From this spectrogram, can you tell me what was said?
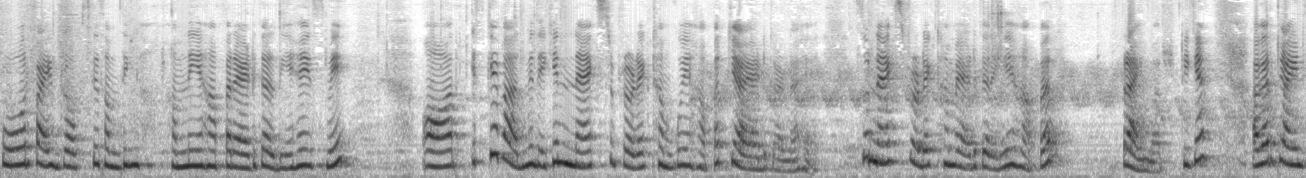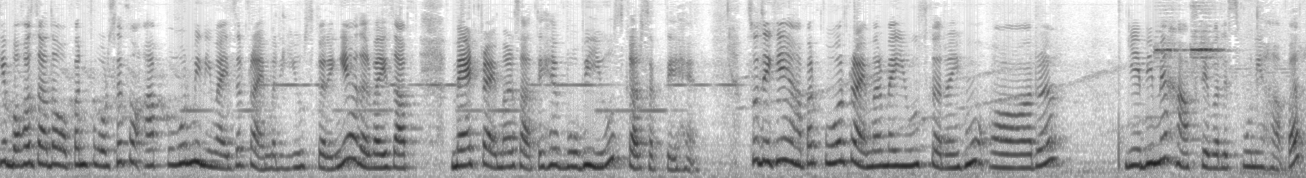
फोर फाइव ड्रॉप्स के समथिंग हमने यहाँ पर ऐड कर दिए हैं इसमें। और इसके बाद में देखिए नेक्स्ट प्रोडक्ट हमको यहाँ पर क्या ऐड करना है। सो नेक्स्ट प्रोडक्ट हम ऐड करेंगे यहाँ पर प्राइमर ठीक है? अगर क्लाइंट के बहुत ज़्यादा ओपन पोर्स है तो आप पोर मिनिमाइजर प्राइमर यूज़ करेंगे। अदरवाइज़ आप मैट प्राइमर्स आते हैं, वो भी यूज़ कर सकते हैं। सो देखिए यहाँ पर पोर प्राइमर मैं यूज़ कर रही हूँ और ये भी मैं हाफ़ टेबल स्पून यहाँ पर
